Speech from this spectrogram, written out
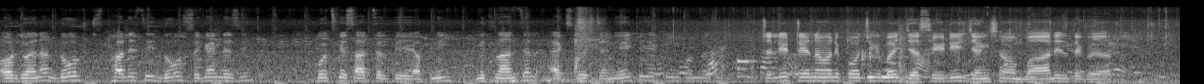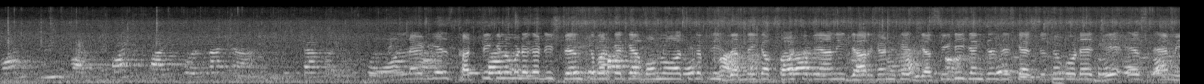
और जो है ना, दो थर्ड ए सी दो सेकेंड ए सी कोच के साथ चलती है अपनी मिथिलांचल एक्सप्रेस ट्रेन यही थी एक इन्फॉर्मेशन चलिए ट्रेन हमारी पहुँची भाई जसीडी, जंक्शन बारिश देखो यार। 1.5 per Lana, Tamil. के 30 किलोमीटर का डिस्टेंस कवर करके अब हम लोग आ चुके अपनी जर्नी का फ़र्स्ट यानी झारखंड के जसीडी जंक्शन जिसका स्टेशन कोड है J S M E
